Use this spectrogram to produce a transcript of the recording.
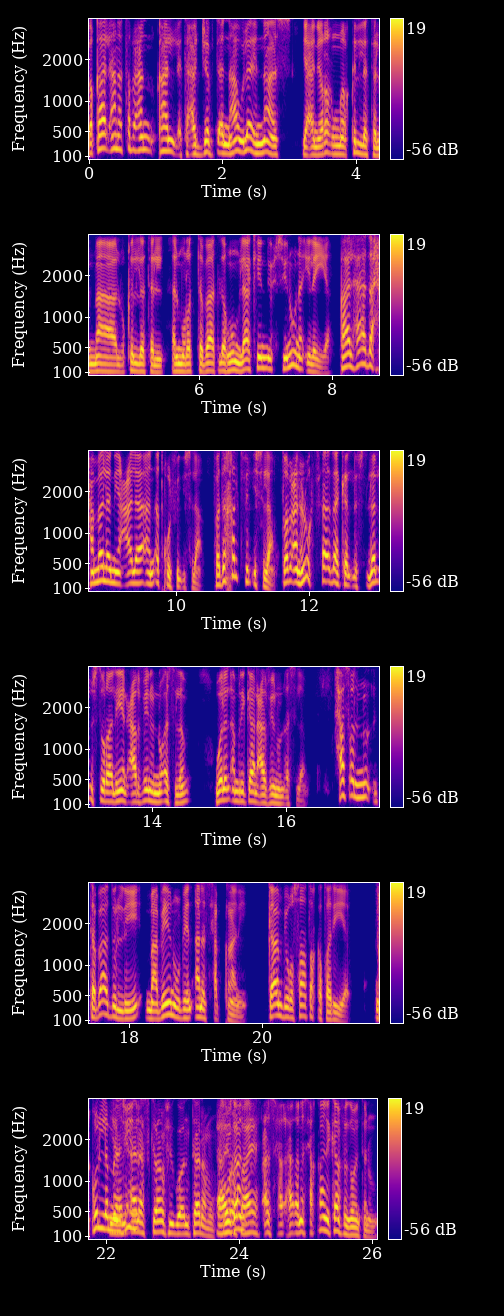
فقال أنا طبعا قال تعجبت أن هؤلاء الناس يعني رغم قلة المال وقلة المرتبات لهم لكن يحسنون إلي. قال هذا حملني على أن أدخل في الإسلام. فدخلت في الإسلام. طبعا الوقت هذا كان لا الأستراليين عارفين إنه أسلم ولا الأمريكان عارفين إنه أسلم. حصل تبادل لي ما بينه وبين أنس حقاني. كان بوساطة قطرية. يقول لما يعني جينا أنس كان في جوانتنامو أيوه وكان صحيح. أنس حقاني كان في جوانتنامو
